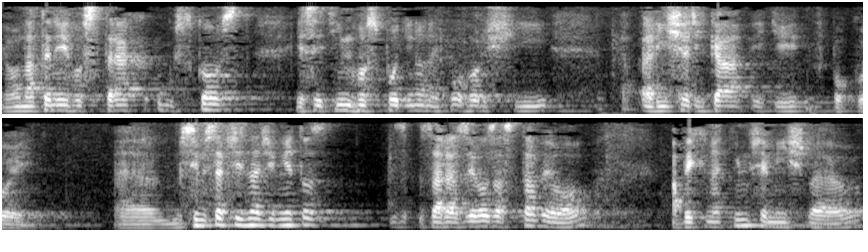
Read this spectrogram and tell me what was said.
Jo? Na ten jeho strach, úzkost, jestli tím hospodina nepohorší, Elíše říká, jdi v pokoji. E, musím se přiznat, že mě to zarazilo, zastavilo, abych nad tím přemýšlel.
